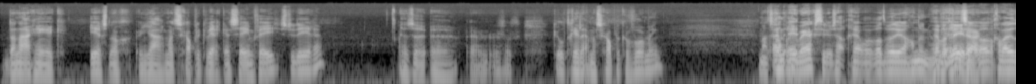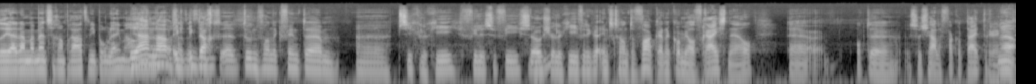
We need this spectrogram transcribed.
daarna ging ik eerst nog een jaar maatschappelijk werk en CMV studeren. Dus, een soort culturele en maatschappelijke vorming. En, werkstudie. Zou- Ger, Wat wil je dan gaan doen? Ja, wat leer je daar? Wat- Wil jij daar met mensen gaan praten die problemen hadden? Ja, en nou, ik, dacht eh, toen van, ik vind ehm, eh, psychologie, filosofie, sociologie vind ik wel interessante vakken. En dan kom je al vrij snel eh, op de sociale faculteit terecht. Ja.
